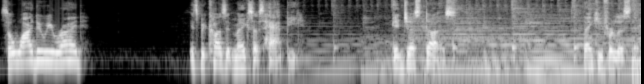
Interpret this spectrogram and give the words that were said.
So, why do we ride? It's because it makes us happy. It just does. Thank you for listening.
